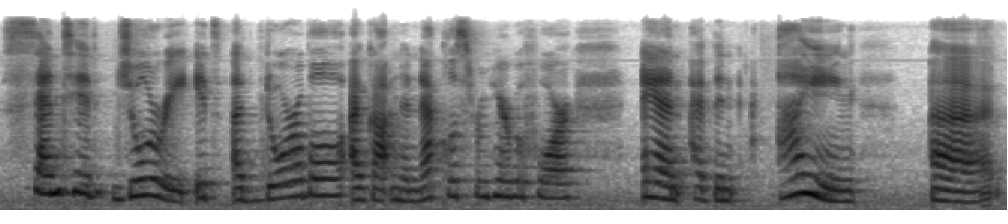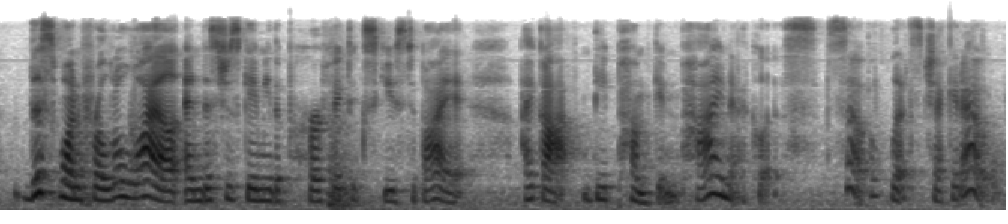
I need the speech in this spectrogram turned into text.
scented jewelry. It's adorable. I've gotten a necklace from here before and I've been eyeing uh, this one for a little while and this just gave me the perfect excuse to buy it. I got the pumpkin pie necklace. So let's check it out.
